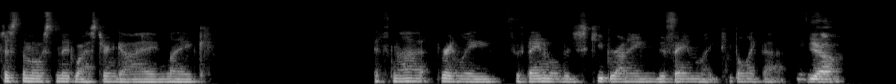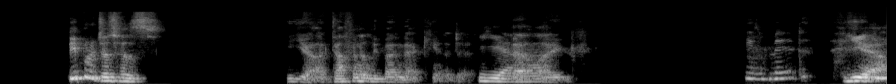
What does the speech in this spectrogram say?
just the most Midwestern guy, like it's not really sustainable to just keep running the same like people like that. Yeah. People just has yeah, definitely been that candidate. That Yeah, like He's mid. yeah.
